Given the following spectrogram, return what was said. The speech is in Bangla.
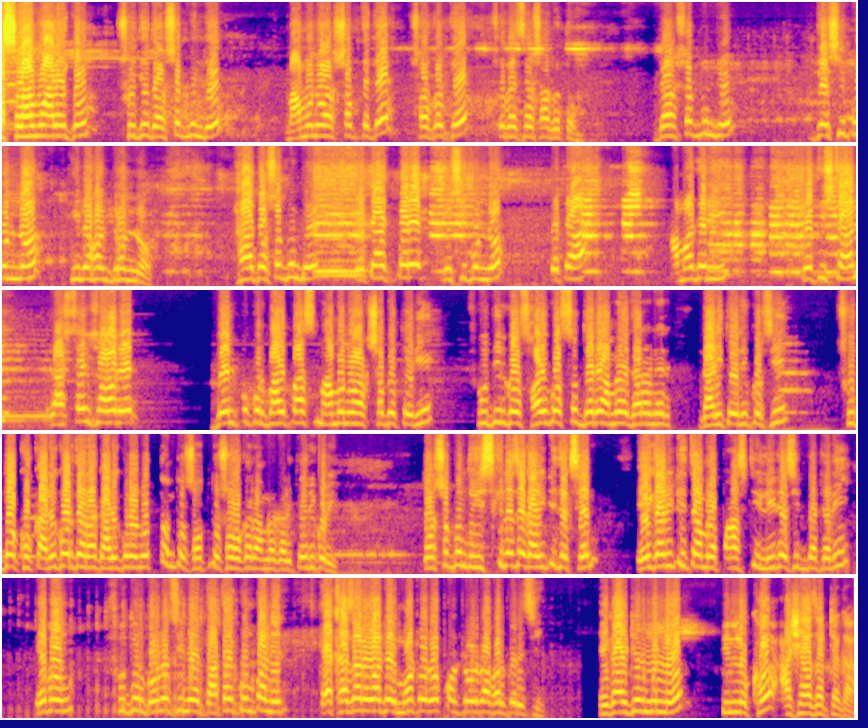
আসসালামু আলাইকুম শুধু দর্শক বিন্দু মামুন ওয়ার্কশপ থেকে সকলকে শুভেচ্ছা স্বাগতম। দর্শক বিন্দু দেশি পণ্য কিনে হন ধন্য। হ্যাঁ দর্শক বিন্দু এটা একবারে দেশি পণ্য। এটা আমাদেরই প্রতিষ্ঠান, রাজশাহী শহরের বেলপুকুর বাইপাস মামুন ওয়ার্কশপে তৈরি। সুদীর্ঘ ছয় বছর ধরে আমরা এই ধরনের গাড়ি তৈরি করছি। সুদক্ষ কারিগর দ্বারা গাড়িগুলো অত্যন্ত যত্ন সহকারে আমরা গাড়ি তৈরি করি। দর্শক বন্ধু, স্ক্রিনে যে গাড়িটি দেখছেন, এই গাড়িটিতে আমরা পাঁচটি লিড অ্যাসিড ব্যাটারি এবং সুদূর গণচীনের দাতাই কোম্পানির এক হাজার ওয়াটের মোটর ও কন্ট্রোল ব্যবহার করেছি। এই গাড়িটির মূল্য তিন লক্ষ আশি হাজার টাকা।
